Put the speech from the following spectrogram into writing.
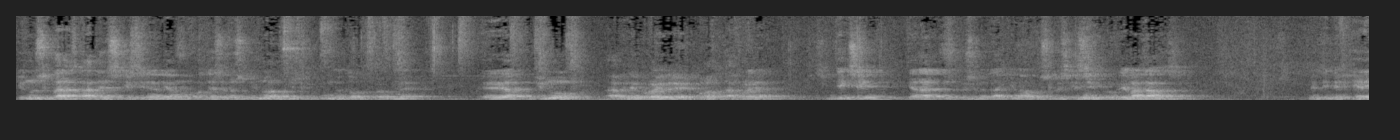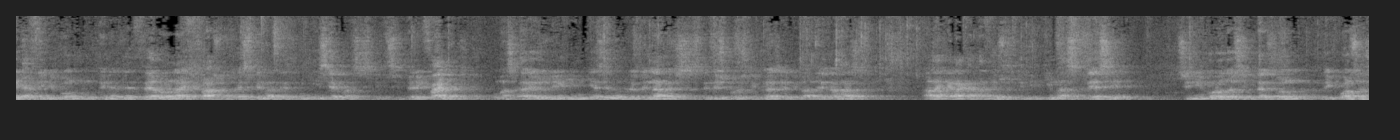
κοινούς συμπαραστάτες και συνδιαμορφωτέ ενός κοινού αγωνιστικού μετώπου που έχουμε ε, από κοινού, αγαπητέ Πρόεδρε, όλα αυτά τα χρόνια συμπτύξει για να αντιμετωπίσουμε τα κοινά, όπως είπες και εσύ, προβλήματά μας. Με την ευκαιρία αυτή λοιπόν που μου δίνεται, θέλω να εκφράσω τα αισθήματα εθνικής έπαρση και τη υπερηφάνεια που μας χαρίζουν οι ελληνικές ένοπλες δυνάμεις στις δύσκολες στιγμές για την πατρίδα μας, αλλά και να καταθέσω τη δική μας θέση, συνηγορώντας υπέρ των δικών σας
